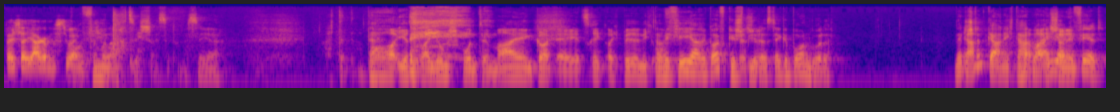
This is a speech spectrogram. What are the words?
Welcher Jahrgang bist du eigentlich? Oh, 85, scheiße, dann bist du ja. oh, ihr zwei Jungspunte, mein Gott, ey, jetzt regt euch bitte nicht Da habe ich vier Jahre Golf gespielt, als der geboren wurde. Ne, das ja? stimmt gar nicht. Da, da hat nur ein Jahr gefehlt.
